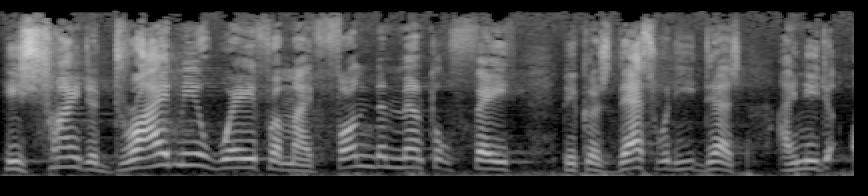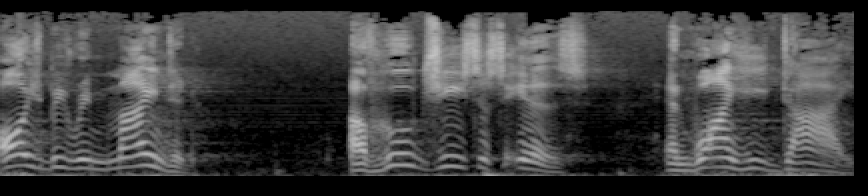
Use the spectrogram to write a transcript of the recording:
he's trying to drive me away from my fundamental faith because that's what he does. I need to always be reminded of who Jesus is and why he died.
